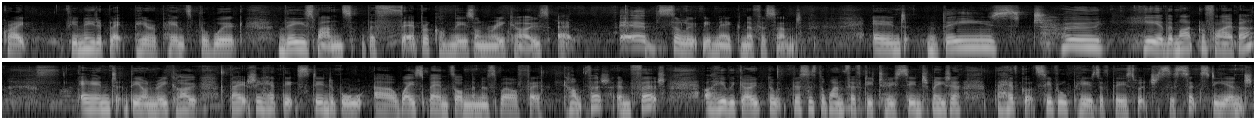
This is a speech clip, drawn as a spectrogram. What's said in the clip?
great. If you need a black pair of pants for work, these ones, the fabric on these Henricos are absolutely magnificent. And these two here, the microfiber, and the Henrico, they actually have the extendable uh, waistbands on them as well for comfort and fit. Oh, here we go. The, this is the 152 centimetre. They have got several pairs of these, which is the 60 inch.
